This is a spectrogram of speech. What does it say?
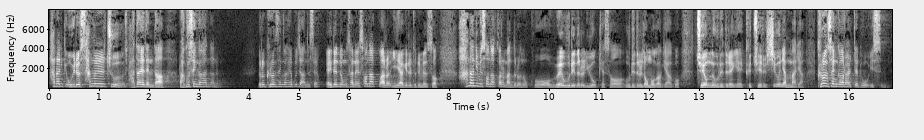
하나님께 오히려 상을 주 받아야 된다라고 생각한다는 거예요. 여러분 그런 생각 해보지 않으세요? 에덴 동산의 선악과를 이야기를 들으면서 하나님이 선악과를 만들어 놓고 왜 우리들을 유혹해서 우리들을 넘어가게 하고 죄 없는 우리들에게 그 죄를 씌우냔 말이야. 그런 생각을 할 때도 있습니다.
